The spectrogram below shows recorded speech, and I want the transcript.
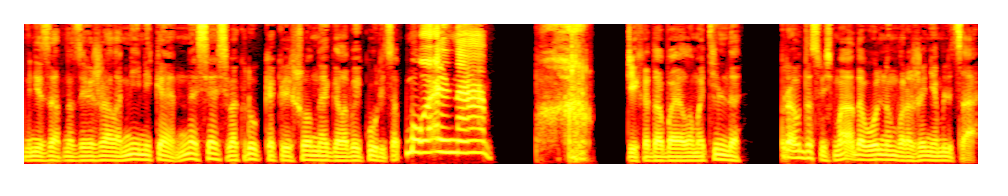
Внезапно завизжала мимика, носясь вокруг, как лишенная головы курица. «Больно!» Тихо добавила Матильда, правда, с весьма довольным выражением лица.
